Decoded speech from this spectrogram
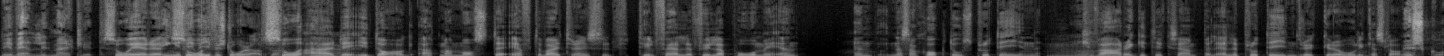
Det är väldigt märkligt. Så är det. Ingenting så, vi förstår alltså. Så är det idag, att man måste efter varje träningstillfälle fylla på med en en nästan chockdos protein. Mm. Kvarg till exempel, eller proteindrycker av olika slag. Mysko.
